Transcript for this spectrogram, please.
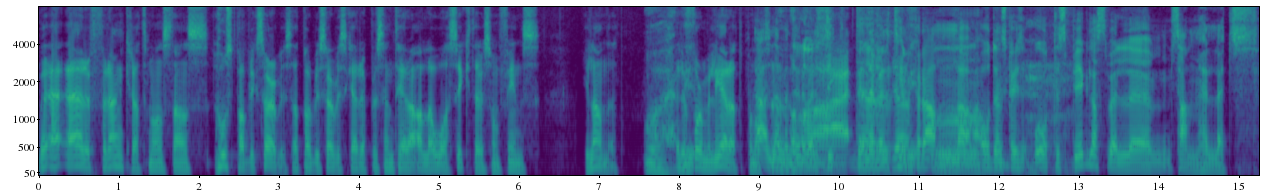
Men är det förankrat någonstans hos public service? Att public service ska representera alla åsikter som finns i landet? Oh, är det, formulerat på något ja, sätt? Nej, men den, är väl till, den är väl till för alla Mm. och den ska ju återspeglas väl eh, samhällets...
